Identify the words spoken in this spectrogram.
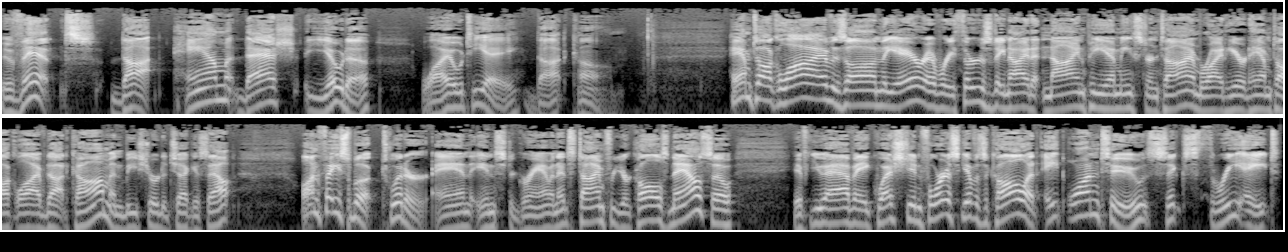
events.ham-yota, Y-O-T-A dot com. Ham Talk Live is on the air every Thursday night at 9 p.m. Eastern Time right here at hamtalklive.com and be sure to check us out on Facebook, Twitter, and Instagram. And it's time for your calls now. So if you have a question for us, give us a call at 812 638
